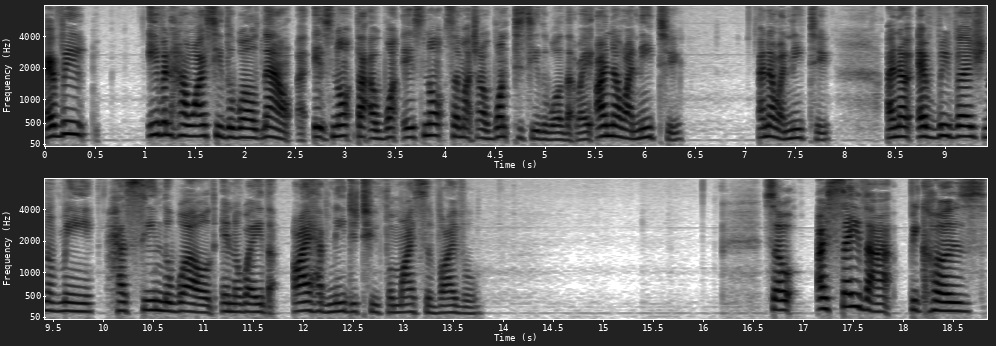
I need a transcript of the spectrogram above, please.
Every, even how I see the world now, uh, it's not that I want, it's not so much I want to see the world that way. I know I need to. I know I need to. I know every version of me has seen the world in a way that I have needed to for my survival. So I say that because,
